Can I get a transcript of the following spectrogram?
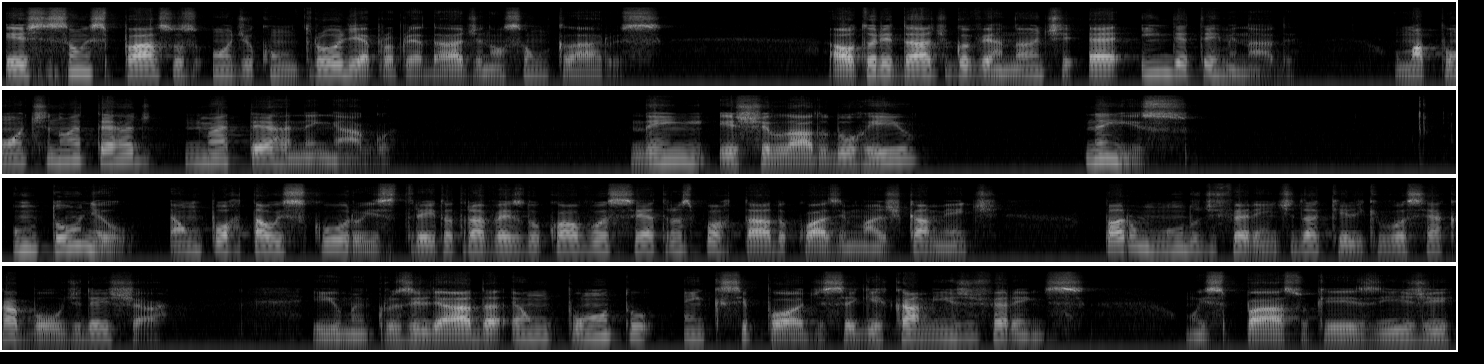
Estes são espaços onde o controle e a propriedade não são claros. A autoridade governante é indeterminada. Uma ponte não é terra, não é terra nem água. Nem este lado do rio, nem isso. Um túnel é um portal escuro e estreito através do qual você é transportado quase magicamente para um mundo diferente daquele que você acabou de deixar. E uma encruzilhada é um ponto em que se pode seguir caminhos diferentes, um espaço que exige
